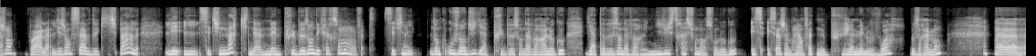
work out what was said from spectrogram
gens, voilà, les gens savent de qui je parle. Les, c'est une marque qui n'a même plus besoin d'écrire son nom, en fait. C'est fini. Donc aujourd'hui, il n'y a plus besoin d'avoir un logo, il n'y a pas besoin d'avoir une illustration dans son logo. Et, ça, j'aimerais en fait ne plus jamais le voir, vraiment. euh,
